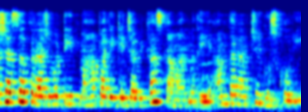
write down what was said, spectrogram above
प्रशासक राजवटीत महापालिकेच्या विकास कामांमध्ये आमदारांची घुसखोरी.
